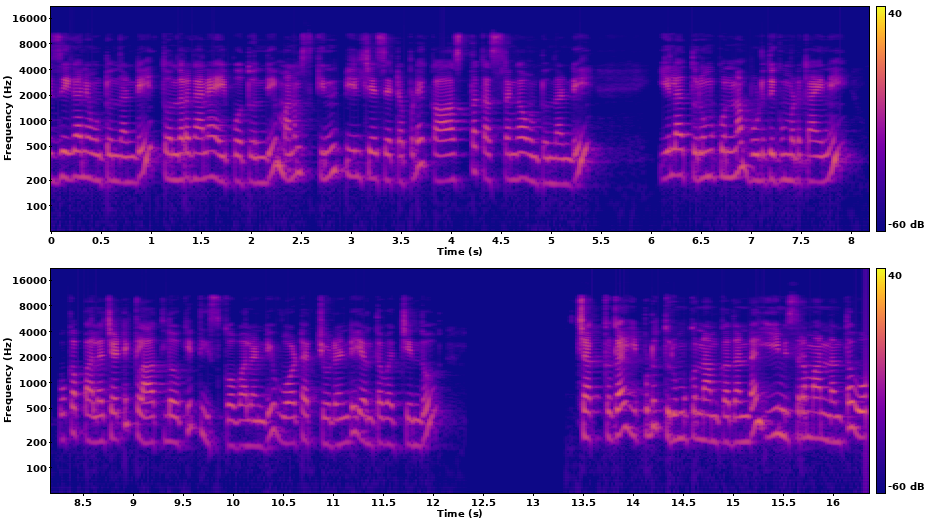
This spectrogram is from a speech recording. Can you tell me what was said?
ఈజీగానే ఉంటుందండి. తొందరగానే అయిపోతుంది. మనం స్కిన్ పీల్ చేసేటప్పుడే కాస్త కష్టంగా ఉంటుందండి. ఇలా తురుముకున్న బూడిద గుమ్మడికాయని ఒక పలచటి క్లాత్లోకి తీసుకోవాలండి. వాటర్ చూడండి ఎంత వచ్చిందో. చక్కగా ఇప్పుడు తురుముకున్నాం కదండ. ఈ మిశ్రమాన్నంతా ఓ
